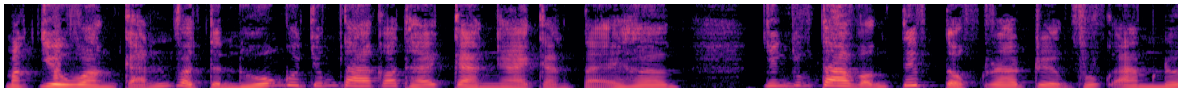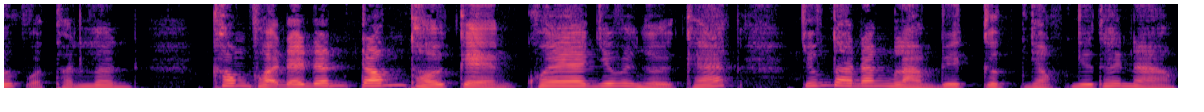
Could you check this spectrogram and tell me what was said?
Mặc dù hoàn cảnh và tình huống của chúng ta có thể càng ngày càng tệ hơn, nhưng chúng ta vẫn tiếp tục rao truyền phúc âm nước và thánh linh. Không phải để đánh trống thổi kèn khoe với người khác chúng ta đang làm việc cực nhọc như thế nào,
